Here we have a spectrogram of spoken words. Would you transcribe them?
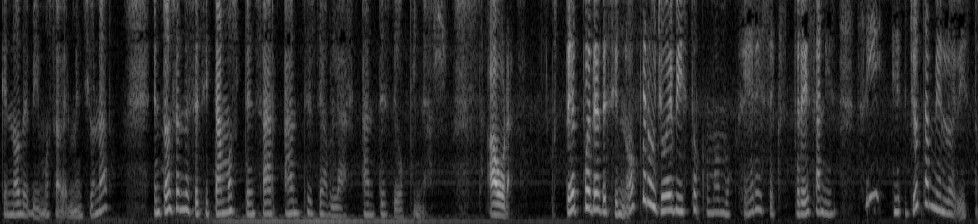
que no debimos haber mencionado. Entonces necesitamos pensar antes de hablar, antes de opinar. Ahora, usted puede decir, no, pero yo he visto cómo mujeres se expresan y sí, yo también lo he visto,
